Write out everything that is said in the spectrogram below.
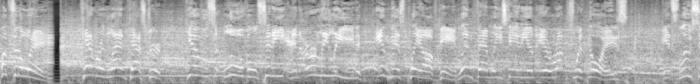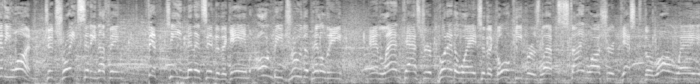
puts it away. Cameron Lancaster gives Louisville City an early lead in this playoff game. Lynn Family Stadium erupts with noise. It's Lou City 1, Detroit City nothing. 15 minutes into the game, Ownby drew the penalty, and Lancaster put it away to the goalkeeper's left. Steinwascher guessed the wrong way,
